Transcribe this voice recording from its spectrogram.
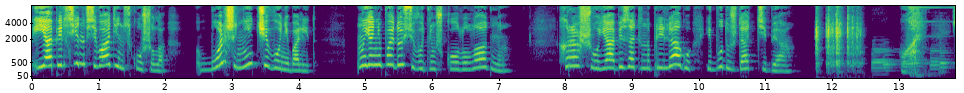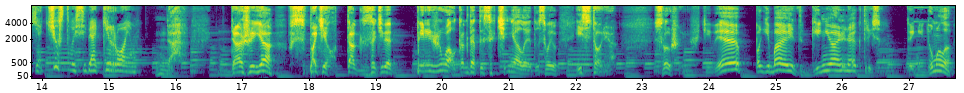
Я апельсин всего один скушала. Больше ничего не болит. Ну, я не пойду сегодня в школу, ладно? Хорошо, я обязательно прилягу и буду ждать тебя Ой, я чувствую себя героем. Да, даже я вспотел Так за тебя переживал, когда ты сочиняла эту свою историю. Слушай, в тебе погибает гениальная актриса. Ты не думала,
